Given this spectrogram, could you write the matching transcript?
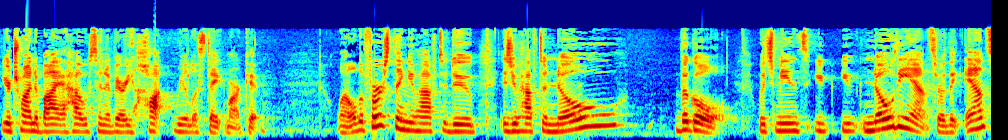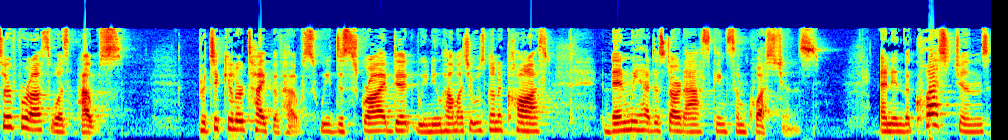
You're trying to buy a house in a very hot real estate market. Well, the first thing you have to do is you have to know the goal, which means you, you know the answer. The answer for us was house particular type of house. We described it, we knew how much it was going to cost. Then we had to start asking some questions. And in the questions,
